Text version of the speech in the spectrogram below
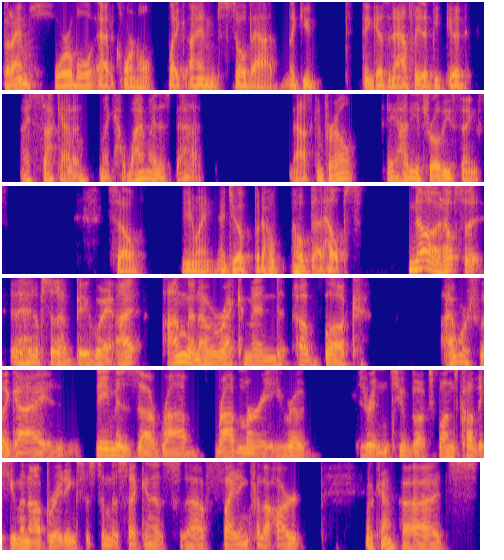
but I'm horrible at cornhole. Like I am so bad. Like you think as an athlete, I'd be good. I suck at it. Mm-hmm. I'm like, why am I this bad? Asking for help. Hey, how do you throw these things? So anyway, I joke, but I hope I hope that helps. No, it helps. It helps in a big way. I I'm going to recommend a book. I worked with a guy. His name is uh, Rob Rob Murray. He wrote. He's written two books. One's called The Human Operating System. The second is uh, Fighting for the Heart. Okay. Uh, it's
